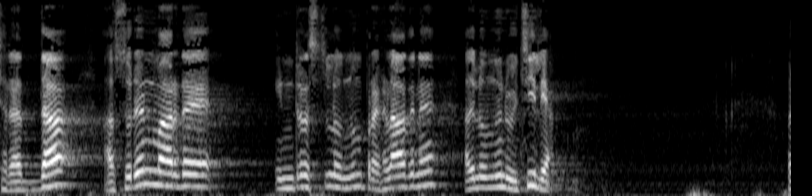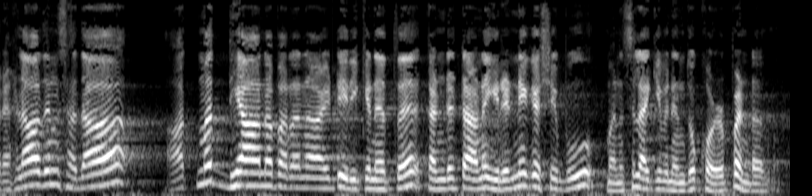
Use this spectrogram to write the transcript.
ശ്രദ്ധ അസുരന്മാരുടെ ഇൻട്രസ്റ്റിലൊന്നും പ്രഹ്ലാദന് അതിലൊന്നും രുചിയില്ല. പ്രഹ്ലാദൻ സദാ ആത്മധ്യാനപരനായിട്ട് ഇരിക്കണത് കണ്ടിട്ടാണ് ഇരണ്യകശിപു മനസ്സിലാക്കിയവൻ എന്തോ കുഴപ്പമുണ്ടെന്ന്.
